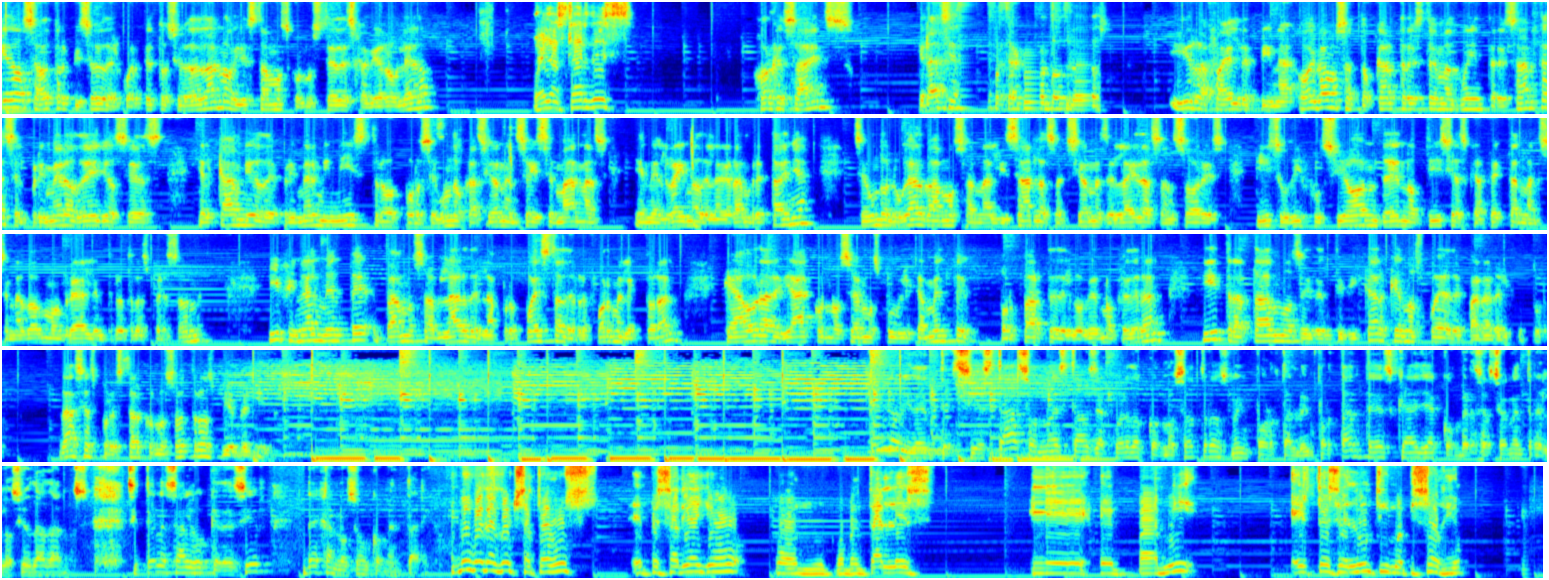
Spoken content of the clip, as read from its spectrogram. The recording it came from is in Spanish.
Bienvenidos a otro episodio del Cuarteto Ciudadano. Hoy estamos con ustedes Javier Robledo. Buenas tardes. Jorge Sáenz. Gracias por estar con nosotros. Y Rafael de Pina. Hoy vamos a tocar tres temas muy interesantes. El primero de ellos es el cambio de primer ministro por segunda ocasión en seis semanas en el Reino de la Gran Bretaña. En segundo lugar, vamos a analizar las acciones de Laida Sansores y su difusión de noticias que afectan al senador Monreal, entre otras personas. Y finalmente vamos a hablar de la propuesta de reforma electoral que ahora ya conocemos públicamente por parte del gobierno federal y tratamos de identificar qué nos puede deparar el futuro. Gracias por estar con nosotros, bienvenidos. Evidente, si estás o no estás de acuerdo con nosotros, no importa. Lo importante es que haya conversación entre los ciudadanos. Si tienes algo que decir, déjanos un comentario. Muy buenas noches a todos. Empezaría yo con comentarles que eh, para mí este es el último episodio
